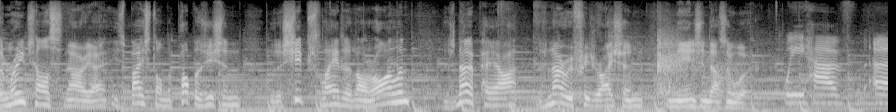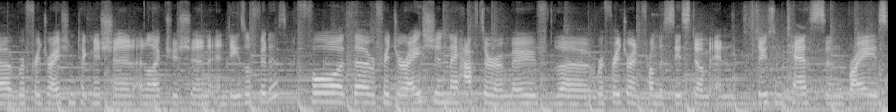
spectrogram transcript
The marine Challenge scenario is based on the proposition that a ship's landed on an island, there's no power, there's no refrigeration and the engine doesn't work. We have a refrigeration technician, an electrician and diesel fitters. For the refrigeration, they have to remove the refrigerant from the system and do some tests and braze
